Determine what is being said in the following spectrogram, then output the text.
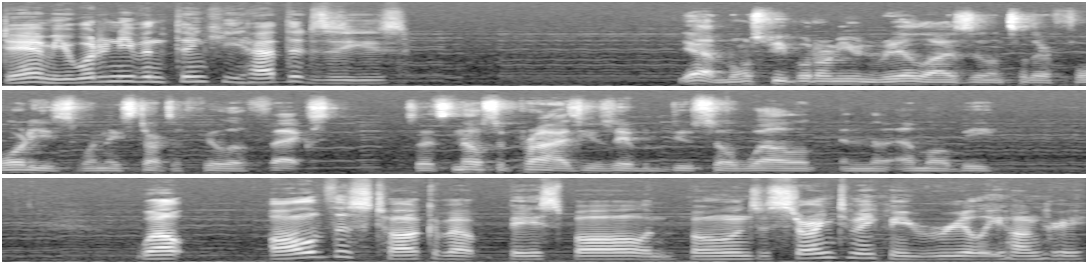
Damn, you wouldn't even think he had the disease. Yeah, most people don't even realize it until their 40s when they start to feel the effects. So it's no surprise he was able to do so well in the MLB. Well, all of this talk about baseball and bones is starting to make me really hungry.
